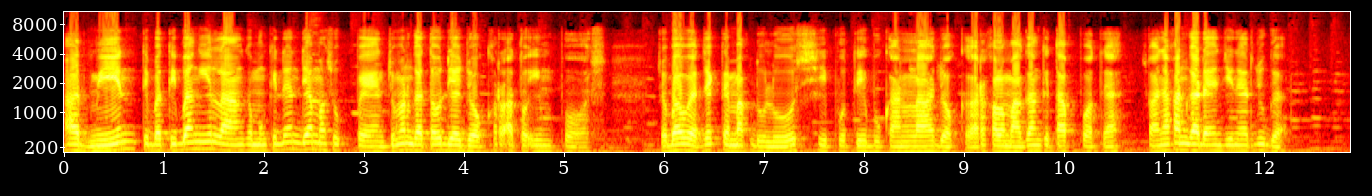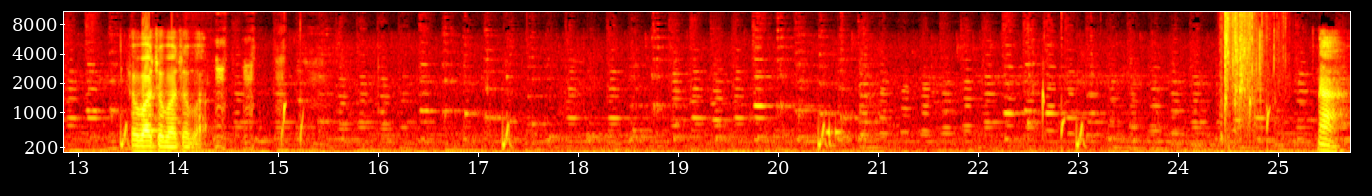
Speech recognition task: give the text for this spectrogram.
admin tiba-tiba ngilang. Kemungkinan dia masuk pen. Cuman nggak tahu dia Joker atau impos. Coba Wetjack tembak dulu si putih bukanlah Joker. Kalau magang kita pot ya. Soalnya kan nggak ada engineer juga. Coba coba coba. Nah,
